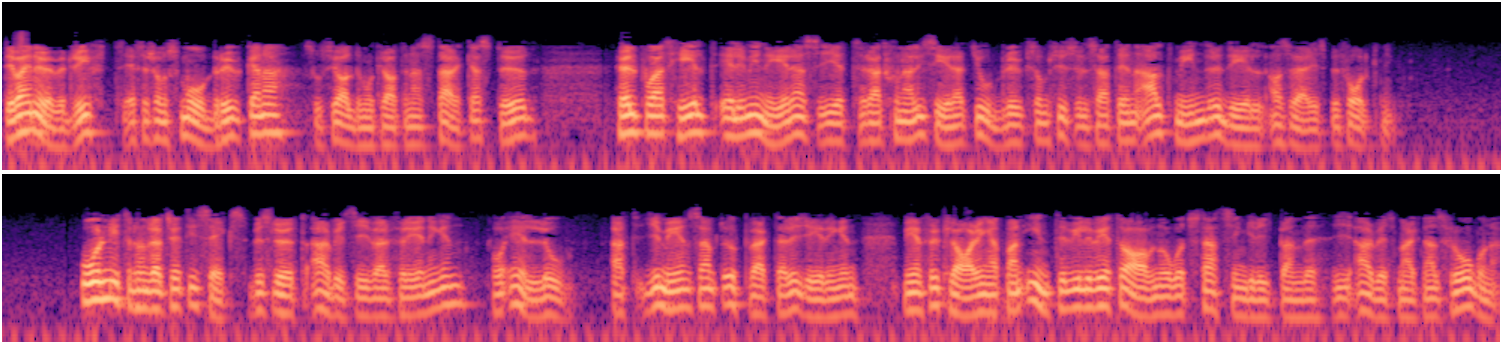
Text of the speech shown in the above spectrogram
Det var en överdrift eftersom småbrukarna, Socialdemokraternas starka stöd, höll på att helt elimineras i ett rationaliserat jordbruk som sysselsatte en allt mindre del av Sveriges befolkning. År 1936 beslöt Arbetsgivarföreningen och LO att gemensamt uppvakta regeringen med en förklaring att man inte ville veta av något statsingripande i arbetsmarknadsfrågorna.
